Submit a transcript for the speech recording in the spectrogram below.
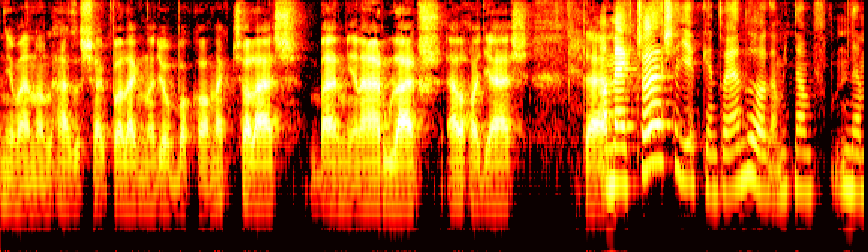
nyilván a házasságban a legnagyobbak a megcsalás, bármilyen árulás, elhagyás, de A megcsalás egyébként olyan dolog, amit nem, nem,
